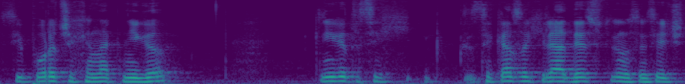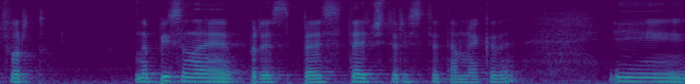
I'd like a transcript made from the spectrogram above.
си поръчах една книга. Книгата се, се казва 1984. Написана е през 50-те, 40-те там някъде. И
